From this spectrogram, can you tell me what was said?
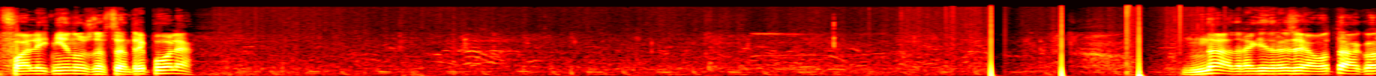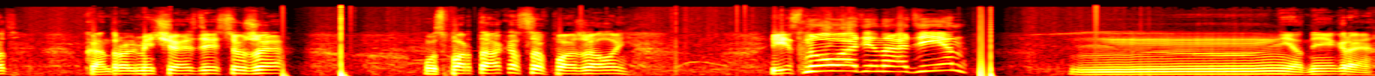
Фалить не нужно в центре поля. Да, дорогие друзья, вот так вот. Контроль мяча здесь уже у спартаковцев, пожалуй. И снова 1-1. Нет, не играя.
